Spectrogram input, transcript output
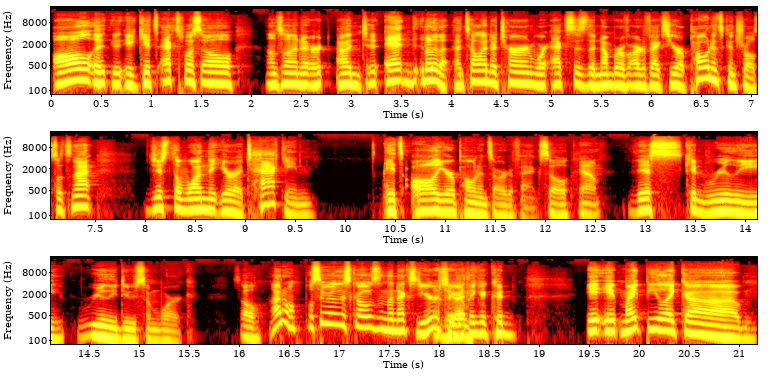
all it, it gets x plus o until end of, until, until end of turn where x is the number of artifacts your opponents control. So it's not just the one that you're attacking it's all your opponent's artifacts. So Yeah. this can really really do some work. So i don't know. We'll see where this goes in the next year or two. I think it could it, it might be like um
